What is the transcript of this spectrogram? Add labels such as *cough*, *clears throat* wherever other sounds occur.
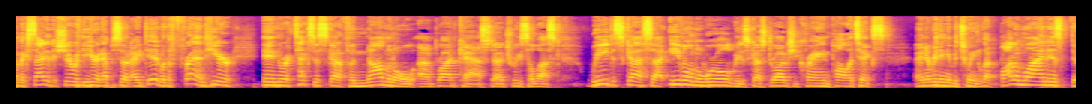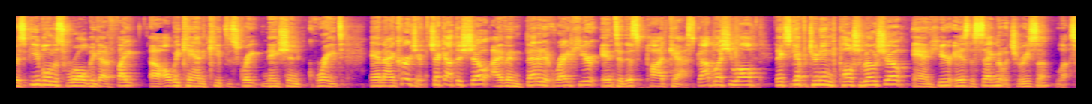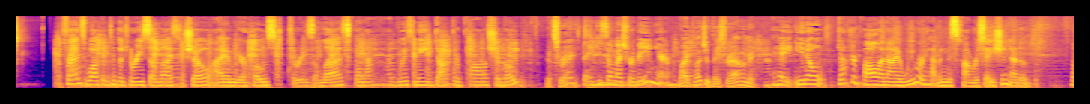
I'm excited to share with you here an episode I did with a friend here in North Texas. Got a phenomenal uh, broadcast, uh, Teresa Lusk. We discuss uh, evil in the world, we discuss drugs, Ukraine, politics, and everything in between. Look, bottom line is there's evil in this world. We got to fight uh, all we can to keep this great nation great. And I encourage you, check out this show. I've embedded it right here into this podcast. God bless you all. Thanks again for tuning in to Paul Chabot Show. And here is the segment with Teresa Lusk. Friends, welcome to the Teresa Lusk Show. I am your host, Teresa Lusk, and I have with me Dr. Paul Chabot. That's right. Thank you so much for being here. My pleasure. Thanks for having me. Hey, you know, Dr. Paul and I, we were having this conversation at a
